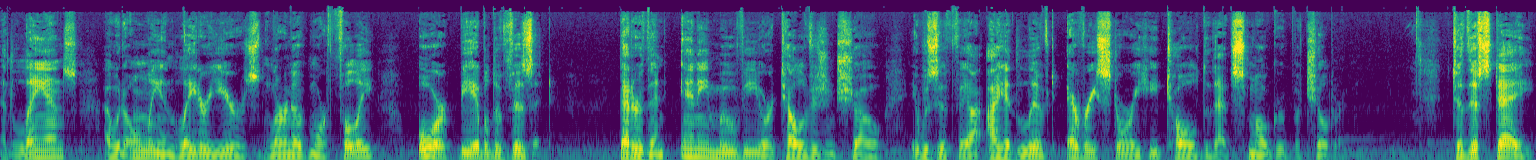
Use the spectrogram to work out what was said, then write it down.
and lands I would only in later years learn of more fully or be able to visit. Better than any movie or television show, it was as if I had lived every story he told to that small group of children. To this day,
